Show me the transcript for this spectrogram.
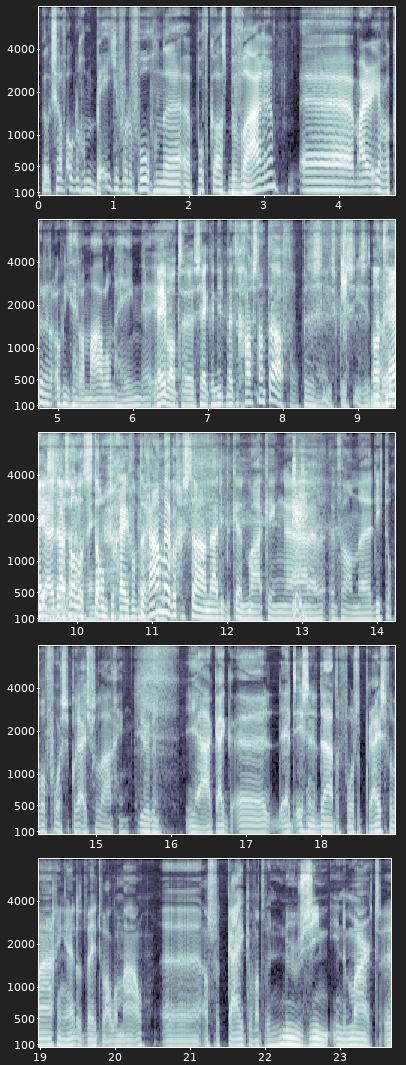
wil ik zelf ook nog een beetje voor de volgende podcast bewaren. Maar ja, we kunnen er ook niet helemaal omheen. Nee, want zeker niet met de gast aan tafel. Precies, precies. Want Nou, die, ja, daar zal het stoom toch even op de raam hebben gestaan... na die bekendmaking eh, van eh, die toch wel forse prijsverlaging. Jurgen. Ja, kijk, eh, het is inderdaad een forse prijsverlaging, hè, dat weten we allemaal. Eh, als we kijken wat we nu zien in de markt, eh,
